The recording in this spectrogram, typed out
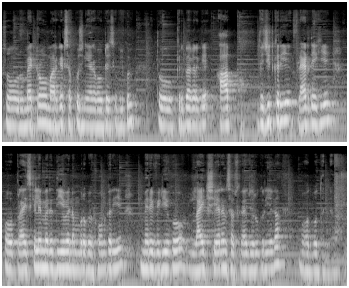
सो मेट्रो मार्केट सब कुछ नियर अबाउट है इसके बिल्कुल। तो कृपया करके आप विज़िट करिए, फ्लैट देखिए और प्राइस के लिए मेरे दिए हुए नंबरों पर फ़ोन करिए। मेरे वीडियो को लाइक शेयर एंड सब्सक्राइब ज़रूर करिएगा। बहुत बहुत धन्यवाद।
